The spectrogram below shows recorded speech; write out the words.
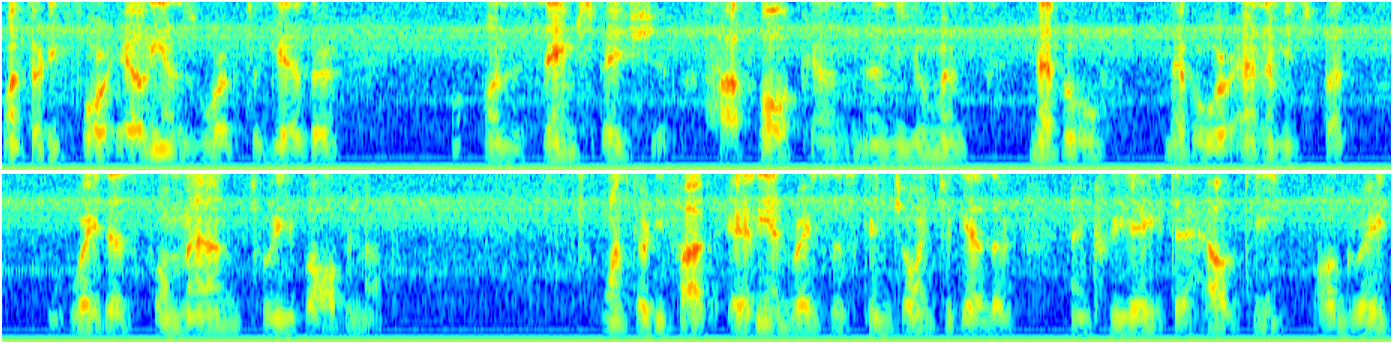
134. Aliens work together on the same spaceship. Half Vulcan and humans never never were enemies, but waited for man to evolve enough. 135. Alien races can join together and create a healthy or great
